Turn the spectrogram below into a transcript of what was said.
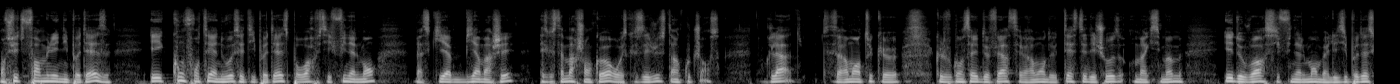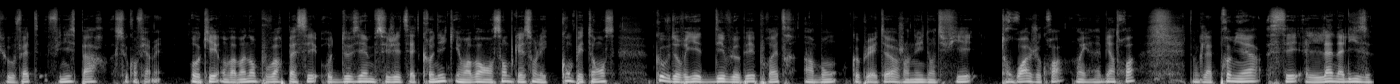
Ensuite, formulez une hypothèse et confrontez à nouveau cette hypothèse pour voir si finalement bah, ce qui a bien marché, est-ce que ça marche encore ou est-ce que c'est juste un coup de chance? Donc là, c'est vraiment un truc que, je vous conseille de faire, c'est vraiment de tester des choses au maximum et de voir si finalement bah, les hypothèses que vous faites finissent par se confirmer. Ok, on va maintenant pouvoir passer au deuxième sujet de cette chronique et on va voir ensemble quelles sont les compétences que vous devriez développer pour être un bon copywriter. J'en ai identifié trois, je crois. Oui, il y en a bien trois. Donc la première, c'est l'analyse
